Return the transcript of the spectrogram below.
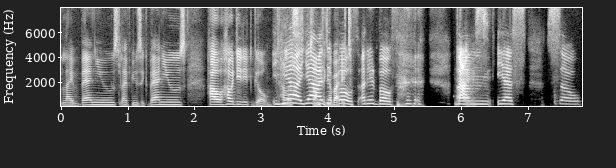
live venues live music venues? How how did it go? Tell yeah yeah i did about it. both. I did both. Nice. um yes. So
